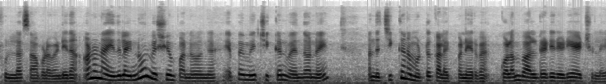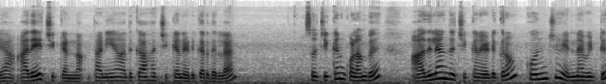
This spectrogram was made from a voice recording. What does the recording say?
ஃபுல்லாக சாப்பிட வேண்டியதான் ஆனால் நான் இதில் இன்னொரு விஷயம் பண்ணுவேங்க. எப்போயுமே சிக்கன் வெந்தோடனே அந்த சிக்கனை மட்டும் கலெக்ட் பண்ணிடுவேன் குழம்பு ஆல்ரெடி ரெடி ஆகிடுச்சு இல்லையா? அதே சிக்கன் தான். தனியாக அதுக்காக சிக்கன் எடுக்கிறதில்ல. ஸோ சிக்கன் குழம்பு அதில் அந்த சிக்கன் எடுக்கிறோம். கொஞ்சம் எண்ணெய் விட்டு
